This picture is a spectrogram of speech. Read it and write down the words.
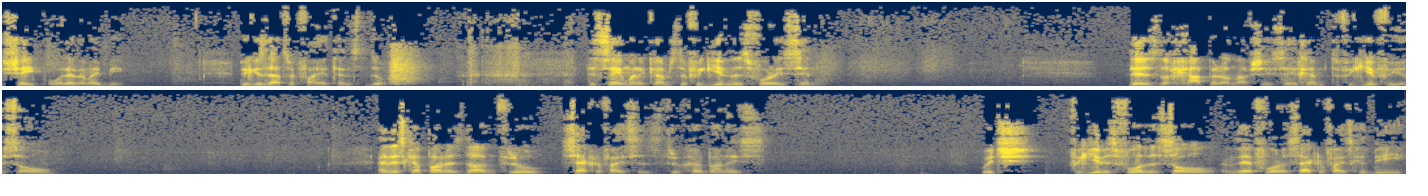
shape, whatever it might be. Because that's what fire tends to do. The same when it comes to forgiveness for a sin. There's the chaper on nafshei to forgive for your soul. And this kapara is done through sacrifices, through karbanis, which forgives for the soul, and therefore a sacrifice could be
